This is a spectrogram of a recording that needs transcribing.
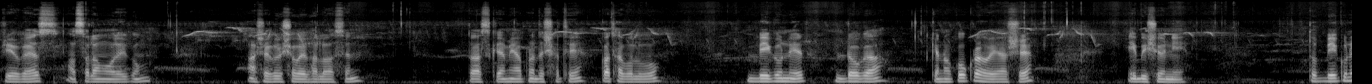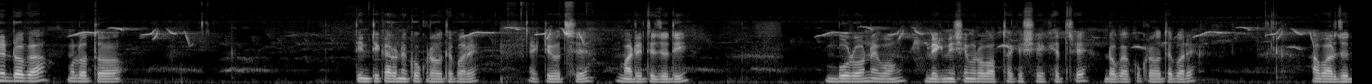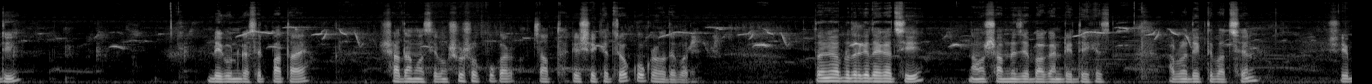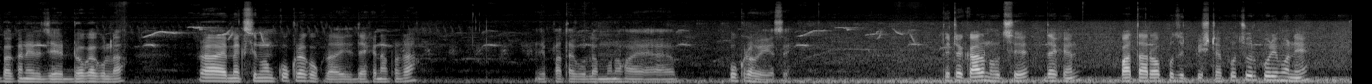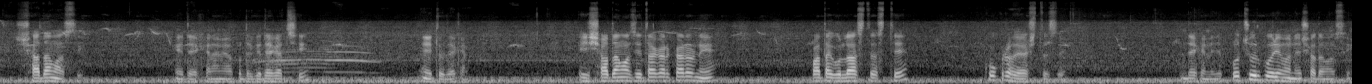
প্রিয় গ্যাস আসসালামু আলাইকুম। আশা করি সবাই ভালো আছেন। তো আজকে আমি আপনাদের সাথে কথা বলব বেগুনের ডগা কেন কোকড়া হয়ে আসে এই বিষয় নিয়ে। তো বেগুনের ডগা মূলত তিনটি কারণে কোকড়া হতে পারে। একটি হচ্ছে মাটিতে যদি বোরন এবং ম্যাগনেশিয়ামের অভাব থাকে, সেক্ষেত্রে ডগা কোকড়া হতে পারে। আবার যদি বেগুন গাছের পাতায় সাদা মাছি এবং শোষক পোকার চাপ থাকে, সেক্ষেত্রেও কোকড়া হতে পারে। তো আমি আপনাদেরকে দেখাচ্ছি আমার সামনে যে বাগানটি দেখে আপনারা দেখতে পাচ্ছেন। সেই বাগানের যে ডগাগুলা প্রায় ম্যাক্সিমাম কোকড়া কোকড়া। এই দেখেন আপনারা যে পাতাগুলো মনে হয় কোকড়া হয়ে গেছে। তো এটার কারণ হচ্ছে, দেখেন, পাতার অপোজিট পৃষ্ঠায় প্রচুর পরিমাণে সাদা মাছি। এই দেখেন, আমি আপনাদেরকে দেখাচ্ছি। এই তো দেখেন। এই সাদা মাছি থাকার কারণে পাতাগুলো আস্তে আস্তে কোকড়া হয়ে আসতেছে। দেখেন যে প্রচুর পরিমাণে সাদা মাছি।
